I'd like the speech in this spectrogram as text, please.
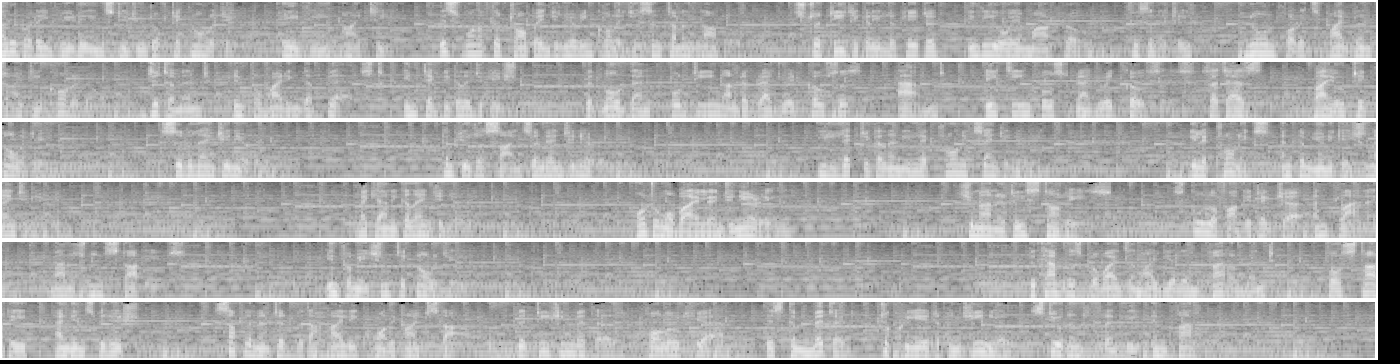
Arupadai Veedu Institute of Technology, AVIT, is one of the top engineering colleges in Tamil Nadu, strategically located in the OMR Road vicinity, known for its vibrant IT corridor, determined in providing the best in technical education, with more than 14 undergraduate courses and 18 postgraduate courses such as biotechnology, civil engineering, computer science and engineering, electrical and electronics engineering, electronics and communication engineering, mechanical engineering, automobile engineering, humanities studies, School of Architecture and Planning, Management Studies, Information Technology. The campus provides an ideal environment for study and inspiration, supplemented with a highly qualified staff. The teaching method followed here is committed to create a congenial, student-friendly environment.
